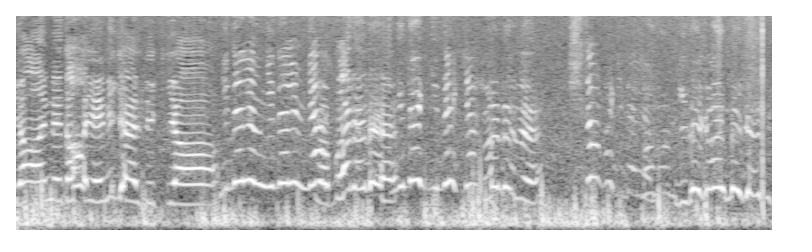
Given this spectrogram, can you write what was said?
Ya anne daha yeni geldik ya. Gidelim gidelim gel. Ya bana ne? Gidek gidek gel. Bana ne? Şu tarafa gidelim. Tamam. Gidelim anne gel.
